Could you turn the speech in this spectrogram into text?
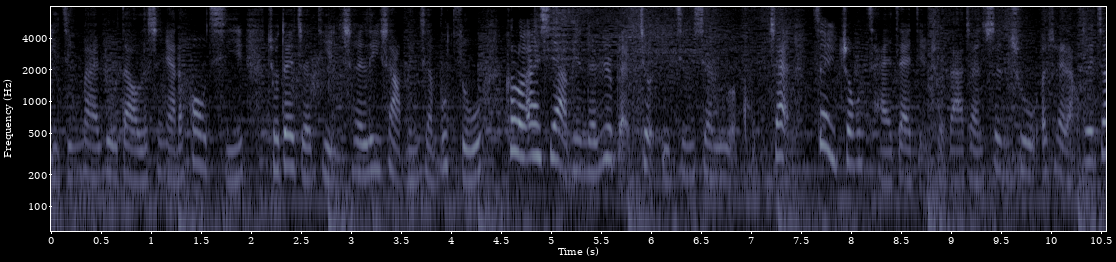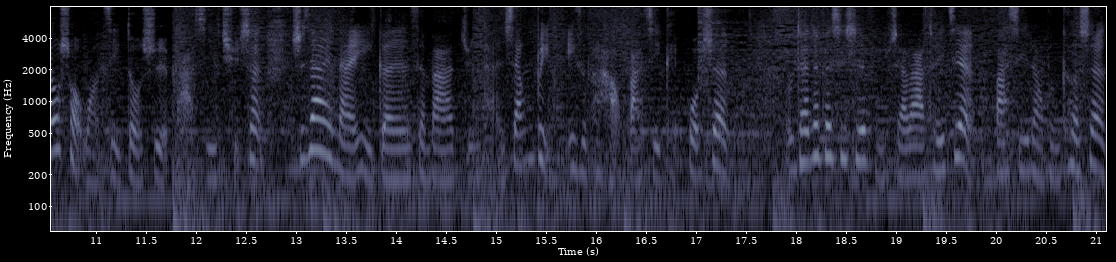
已经迈入到了生涯的后期，球队整体实力上明显不足。克罗埃西亚面对日本就已经陷入了苦战，最终才在点球大战胜出，而且两队交手往。季都是巴西取胜，实在难以跟三八军团相比，因此看好巴西可以获胜。我们团队分析师福小拉推荐巴西让分克胜。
